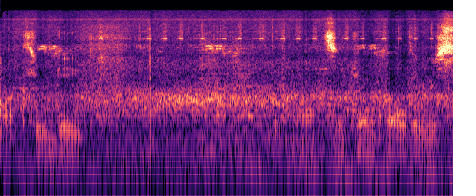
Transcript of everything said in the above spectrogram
Walk through gate. Lots of drink holders.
